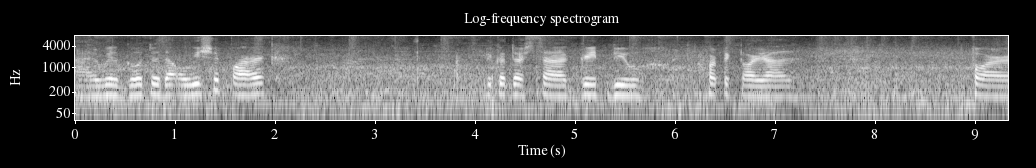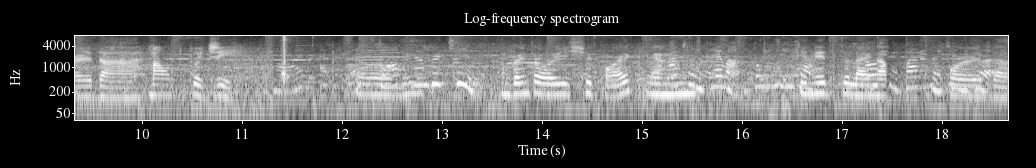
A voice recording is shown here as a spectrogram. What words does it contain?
I will go to the Oishi Park because there's a great view for pictorial for the Mount Fuji so we, I'm going to Oishi Park and you need to line up for the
